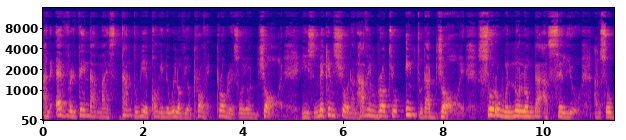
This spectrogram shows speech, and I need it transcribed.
and everything that might stand to be a cog in the wheel of your progress or your joy. He's making sure that having brought you into that joy, sorrow will no longer assail you. And so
